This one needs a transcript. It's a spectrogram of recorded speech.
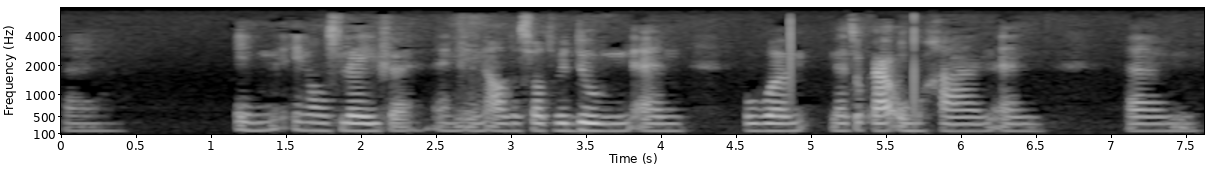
Uh, in, in ons leven en in alles wat we doen en hoe we met elkaar omgaan en um,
